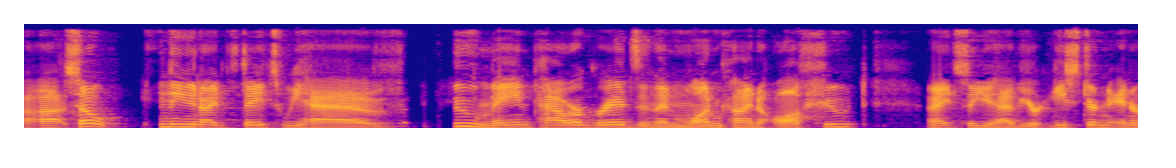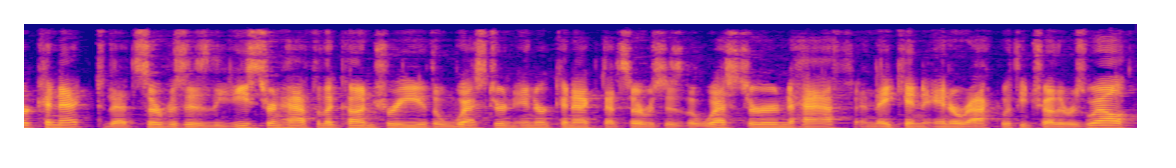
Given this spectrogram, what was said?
Uh, so in the United States, we have two main power grids and then one kind of offshoot. Right, so you have your Eastern Interconnect that services the eastern half of the country, the Western Interconnect that services the western half, and they can interact with each other as well.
